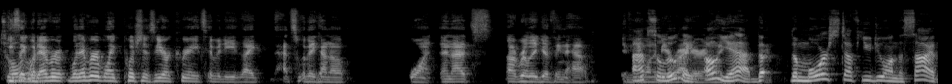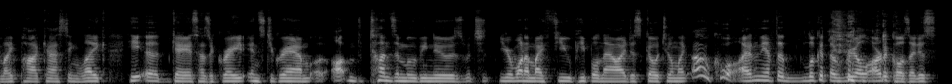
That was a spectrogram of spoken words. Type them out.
totally. he's like whatever whatever like pushes your creativity, like that's what they kind of want, and that's a really good thing to have. Absolutely. Oh like, yeah. The the more stuff you do on the side, like podcasting, like he uh, Gaius has a great Instagram, uh, uh, tons of movie news. Which you're one of my few people now. I just go to. I'm like, oh cool. I don't even have to look at the real articles. I just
